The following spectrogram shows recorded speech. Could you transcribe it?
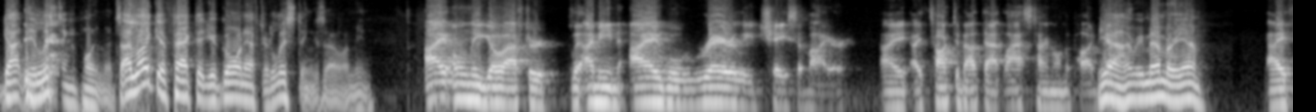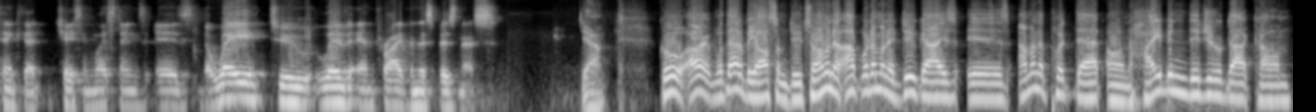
gotten you listing appointments. I like the fact that you're going after listings though. I mean I only go after, I mean, I will rarely chase a buyer. I, I talked about that last time on the podcast. Yeah, I remember. Yeah. I think that chasing listings is the way to live and thrive in this business. Yeah. Cool. All right. Well, that'll be awesome, dude. So I'm gonna uh, what I'm gonna do, guys, is I'm gonna put that on hibandigital.com.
